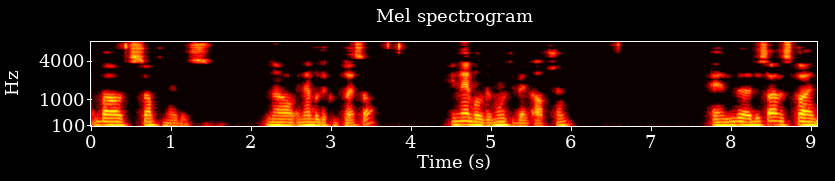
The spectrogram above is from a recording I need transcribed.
about something like this. Now enable the compressor, enable the multiband option, and uh, the sound is quite,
